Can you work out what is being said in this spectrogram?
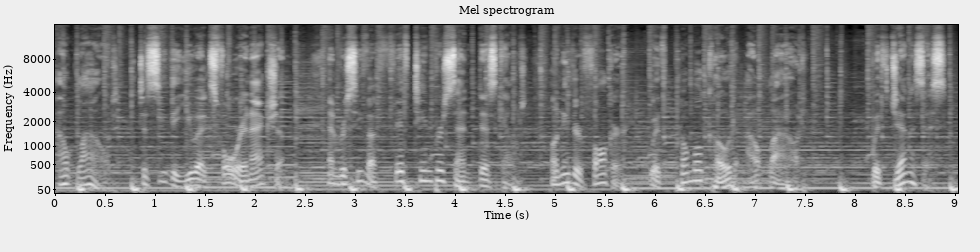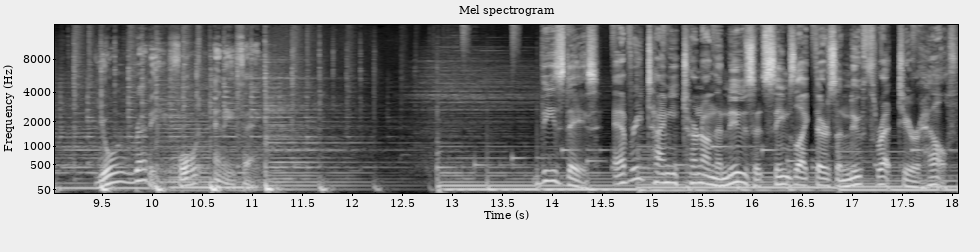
out loud to see the UX4 in action and receive a 15% discount on either fogger with promo code OUTLOUD. With Genesis, you're ready for anything. These days, every time you turn on the news, it seems like there's a new threat to your health.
